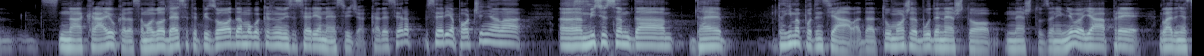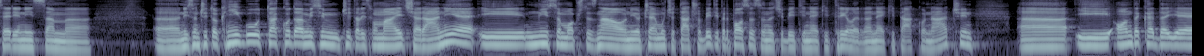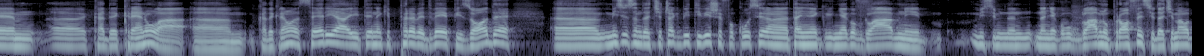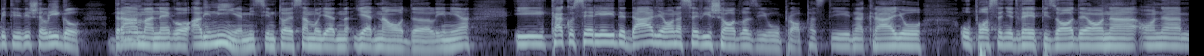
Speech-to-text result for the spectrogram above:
na kraju, kada sam odgledao deset epizoda, mogu da kažem da mi se serija ne sviđa. Kada je sera, serija počinjala, e, mislio sam da, da je da ima potencijala, da tu može da bude nešto, nešto zanimljivo. Ja pre gledanja serije nisam e, e, nisam čitao knjigu, tako da, mislim, čitali smo Majića ranije i nisam uopšte znao ni o čemu će tačno biti. Pretpostavio sam da će biti neki thriller na neki tako način. Uh, I onda kada je, uh, kada je krenula um, kada je krenula serija i te neke prve dve epizode uh, mislio sam da će čak biti više fokusirana na taj njegov glavni mislim na, na njegovu glavnu profesiju da će malo biti više legal drama mm. nego ali nije mislim to je samo jedna jedna od uh, linija i kako serija ide dalje ona sve više odlazi u propast i na kraju u poslednje dve epizode ona, ona,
